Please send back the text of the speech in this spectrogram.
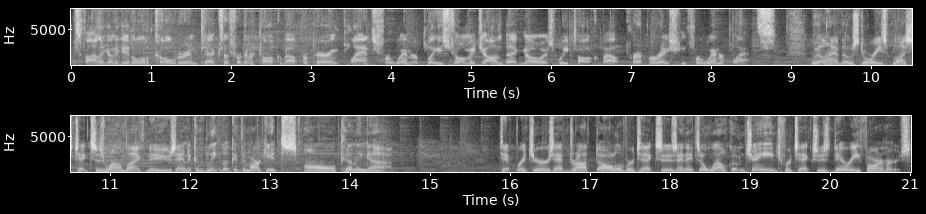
It's finally going to get a little colder in Texas. We're going to talk about preparing plants for winter. Please join me, John Begnaud, as we talk about preparation for winter plants. We'll have those stories plus Texas wildlife news and a complete look at the markets all coming up. Temperatures have dropped all over Texas, and it's a welcome change for Texas dairy farmers.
